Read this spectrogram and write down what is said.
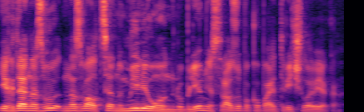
и когда я назву, назвал цену миллион рублей, мне сразу покупают три человека.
